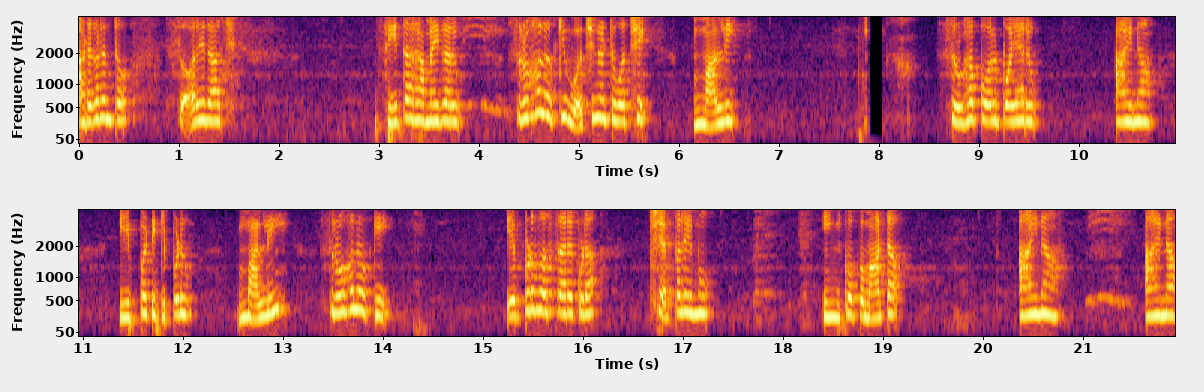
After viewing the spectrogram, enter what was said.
అడగడంతో సారీ రాజ్ సీతారామయ్య గారు స్పృహలోకి వచ్చినట్టు వచ్చి మళ్ళీ స్పృహ కోల్పోయారు. ఆయన ఇప్పటికిప్పుడు మళ్ళీ స్పృహలోకి ఎప్పుడు వస్తారో కూడా చెప్పలేము. ఇంకొక మాట. ఆయన ఆయన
